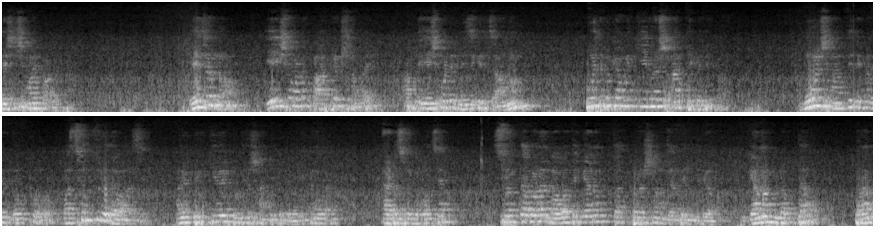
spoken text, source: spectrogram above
বেশি সময় পাবেন না। এই জন্য এই সময়টা পারফেক্ট সময়, আপনি এই সময়টা নিজেকে জানুন প্রতিপক্ষে আমি কীভাবে শান্তি পেতে মূল শান্তির এখানে লক্ষ্য বা সূত্র দেওয়া আছে, আমি কীভাবে প্রকৃত শান্তি পেতে পারি। এখানে একটা শ্লোকে বলছেন শ্রদ্ধা বলা লবতে জ্ঞানম তৎপরশন যাতে ইন্দ্রিয়। জ্ঞানম লব্ধা, পরম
